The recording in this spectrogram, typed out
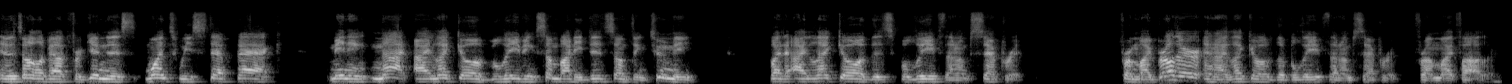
And it's all about forgiveness once we step back, meaning not I let go of believing somebody did something to me, but I let go of this belief that I'm separate from my brother and I let go of the belief that I'm separate from my father.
